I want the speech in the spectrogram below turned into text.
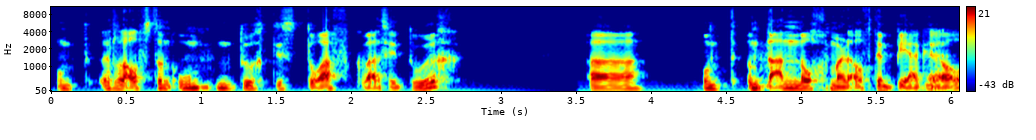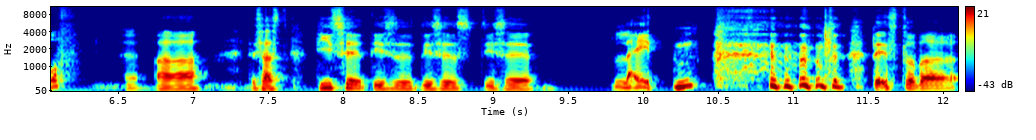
und laufst dann unten durch das Dorf quasi durch. Äh, und, und dann nochmal auf den Berg ja. rauf. Ja. Äh, das heißt, diese, diese, dieses, diese Leiten, das du da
